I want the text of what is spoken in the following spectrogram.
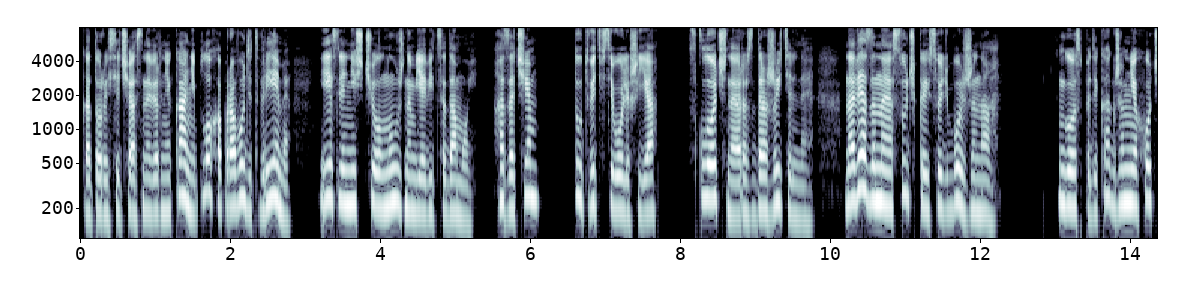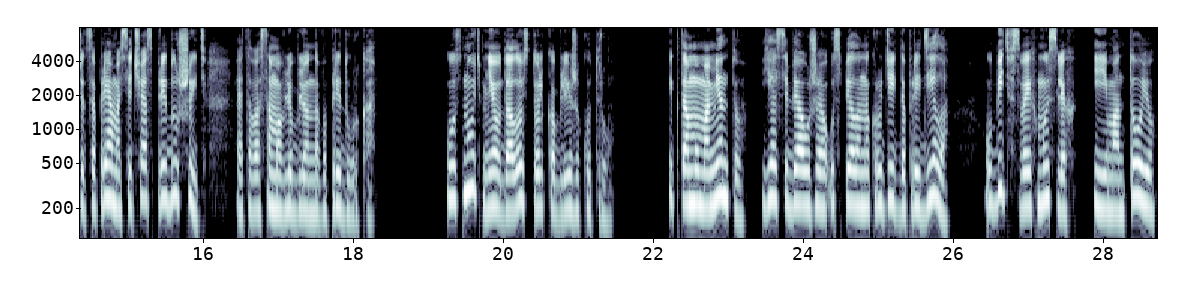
который сейчас наверняка неплохо проводит время, если не счёл нужным явиться домой. А зачем? Тут ведь всего лишь я. Склочная, раздражительная, навязанная сучкой судьбой жена. Господи, как же мне хочется прямо сейчас придушить этого самовлюбленного придурка. Уснуть мне удалось только ближе к утру. И к тому моменту я себя уже успела накрутить до предела, убить в своих мыслях и Монтою,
